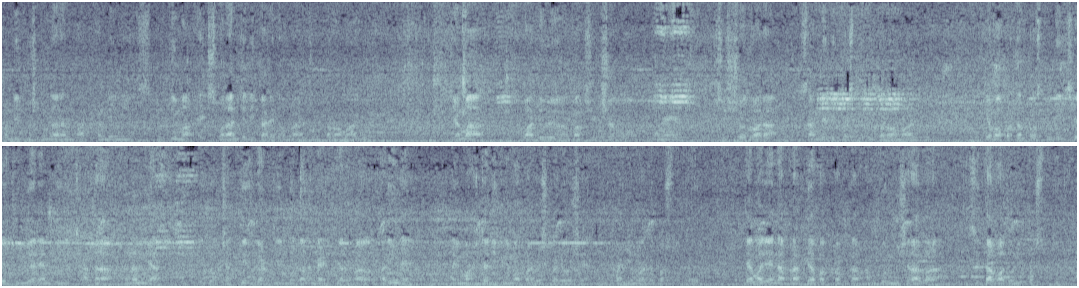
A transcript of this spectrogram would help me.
પંડિત વિષ્ણુનારાયણ ભાતખંડેની સ્મૃતિમાં એક સ્વરાંજલિ કાર્યક્રમનું આયોજન કરવામાં આવ્યું. જેમાં વાદ્ય વિભાગમાં શિક્ષકો અને શિષ્યો દ્વારા સાંગીતિક પ્રસ્તુતિ કરવામાં આવી. તેમાં પ્રથમ પ્રસ્તુતિ છે જુનિયર એમપીની છાત્રા અનન્યા, કે જો છત્તીસગઢથી પોતાનું બેચલર કરીને અહીં માસ્ટર ડિગ્રીમાં પ્રવેશ કર્યો છે અને વાયુ પ્રસ્તુત થયું. તેમજ એના પ્રાધ્યાપક ડૉક્ટર અંકુર મિશ્રા દ્વારા સિતારવાદોની પ્રસ્તુતિ થઈ.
